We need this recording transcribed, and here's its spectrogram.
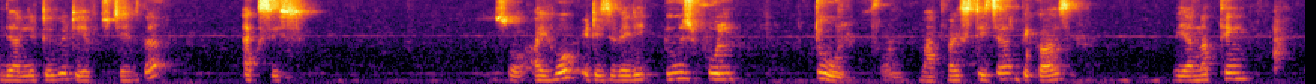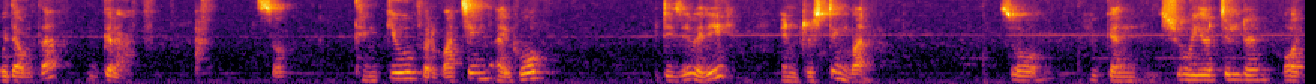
They are little bit, you have to change the axis. So I hope it is a very useful tool for mathematics teacher because we are nothing without the graph. So thank you for watching. I hope it is a very interesting one. So you can show your children or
